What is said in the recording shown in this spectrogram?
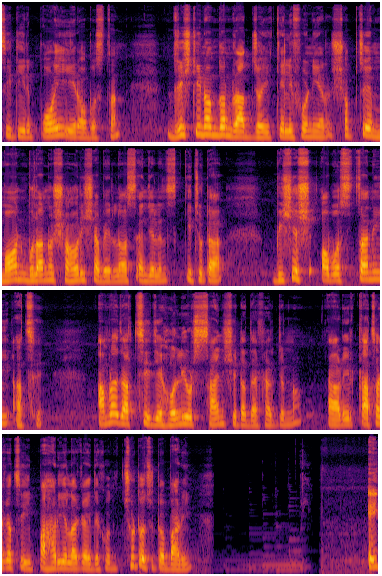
সিটির পরেই এর অবস্থান। দৃষ্টিনন্দন রাজ্য এই ক্যালিফোর্নিয়ার সবচেয়ে মন ভোলানো শহর হিসাবে লস অ্যাঞ্জেলেস কিছুটা বিশেষ অবস্থানেই আছে। আমরা যাচ্ছি যে হলিউড সাইন সেটা দেখার জন্য, আর এর কাছাকাছি এই পাহাড়ি এলাকায় দেখুন ছোট ছোট বাড়ি। এই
